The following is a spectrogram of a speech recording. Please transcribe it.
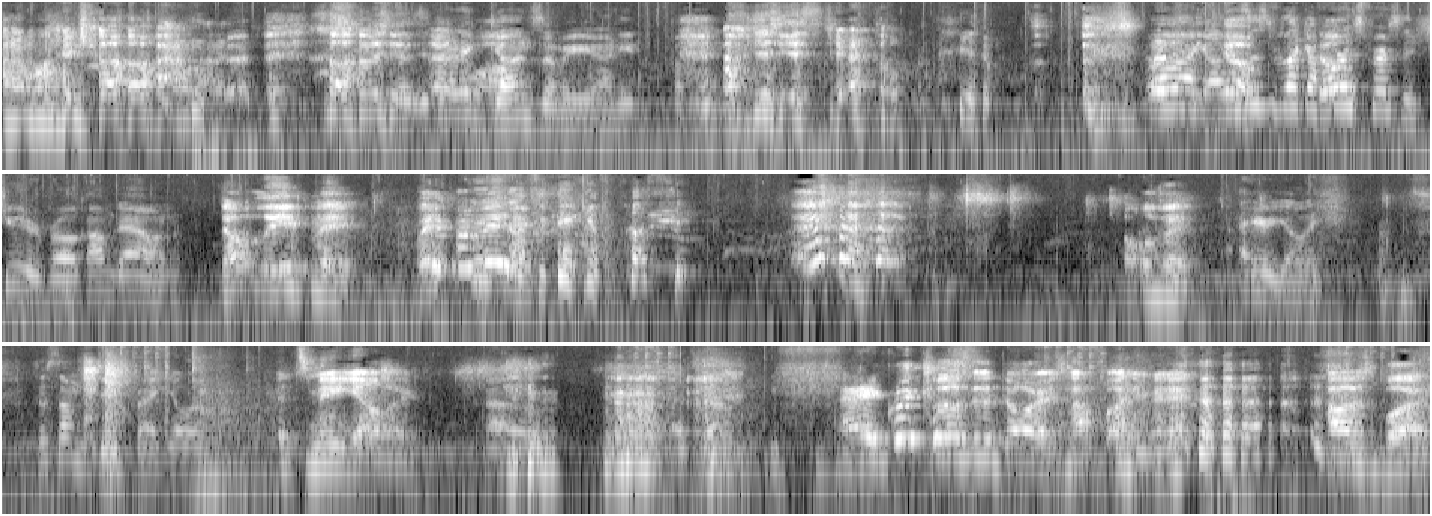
I don't want to go. I don't want to. I'm just there any guns over here? I need fucking. I'm just gonna stare at the oh my god, Go. this is like a Don't- first person shooter, bro. Calm down. Don't leave me. Wait for me. Hold me. I hear yelling. There's some douchebag yelling. It's me yelling. Oh. Hey, quit closing the door. It's not funny, man. Oh, there's blood.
